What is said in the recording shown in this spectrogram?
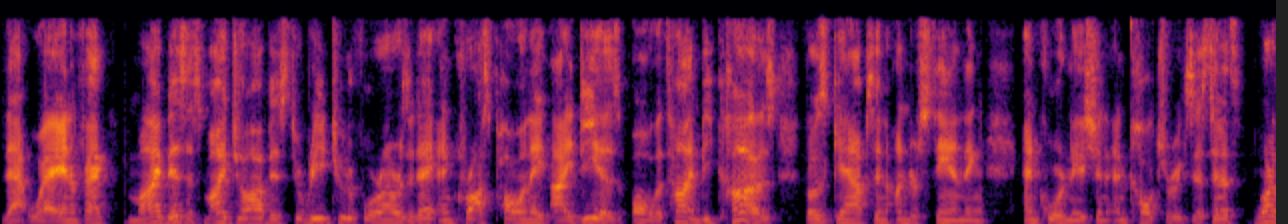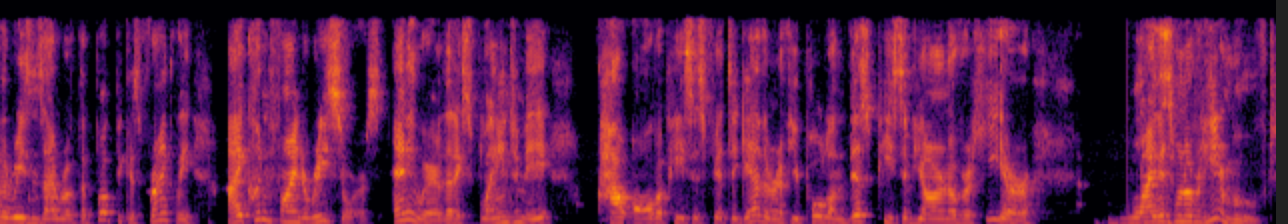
that way. And in fact, my business, my job is to read two to four hours a day and cross pollinate ideas all the time because those gaps in understanding and coordination and culture exist. And it's one of the reasons I wrote the book because frankly, I couldn't find a resource anywhere that explained to me how all the pieces fit together. And if you pulled on this piece of yarn over here, why this one over here moved.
